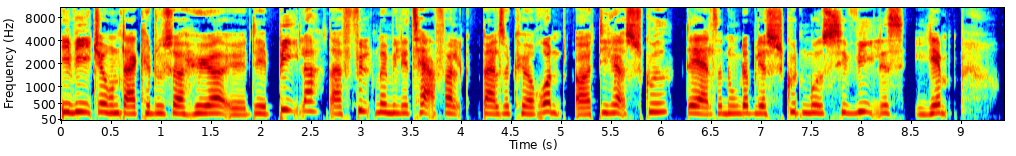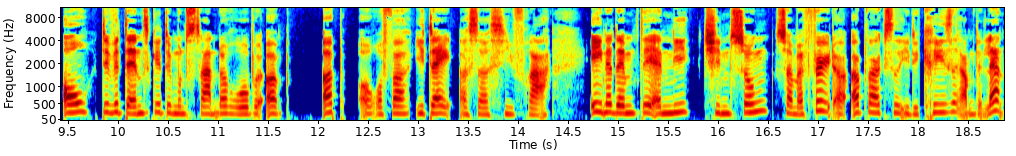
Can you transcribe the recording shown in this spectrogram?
I videoen der kan du så høre, øh, det er biler, der er fyldt med militærfolk, der altså kører rundt, og de her skud, det er altså nogen, der bliver skudt mod civiles hjem. Og det vil danske demonstranter råbe op, op overfor i dag og så sige fra. En af dem, det er Ni Chin Sung, som er født og opvokset i det kriseramte land.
